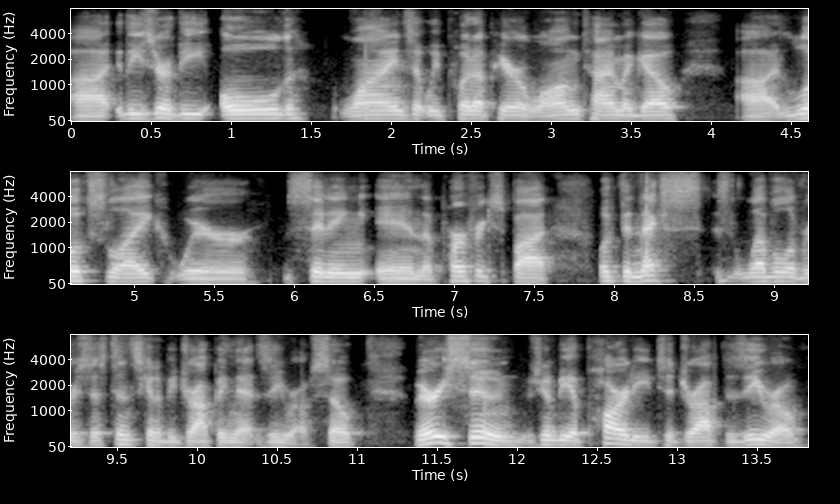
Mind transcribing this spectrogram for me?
Uh, these are the old lines that we put up here a long time ago. Uh, it looks like we're sitting in the perfect spot. Look, the next level of resistance is going to be dropping that zero. So very soon there's going to be a party to drop the zero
